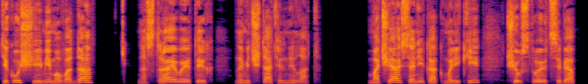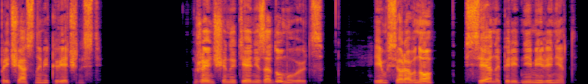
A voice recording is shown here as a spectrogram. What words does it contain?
Текущая мимо вода настраивает их на мечтательный лад. Мочась, они, как моряки, чувствуют себя причастными к вечности. Женщины те не задумываются. Им все равно, сено перед ними или нет.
